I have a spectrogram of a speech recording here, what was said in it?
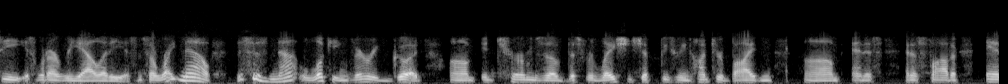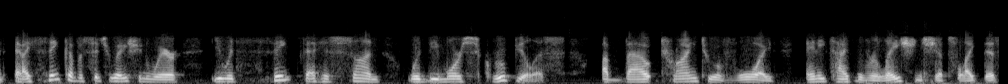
see is what our reality is." And so, right now, this is not looking very good um, in terms of this relationship between Hunter Biden um, and his and his father. And, and I think of a situation where you would think that his son would be more scrupulous about trying to avoid any type of relationships like this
